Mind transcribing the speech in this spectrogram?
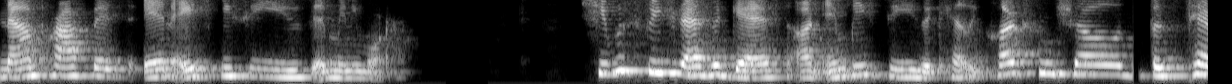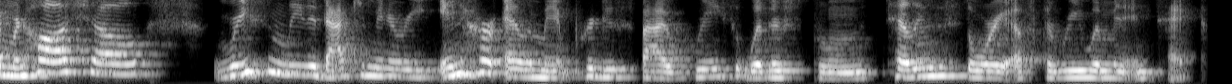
nonprofits, and HBCUs, and many more. She was featured as a guest on NBC, The Kelly Clarkson Show, The Tamron Hall Show, recently the documentary In Her Element, produced by Reese Witherspoon, telling the story of three women in tech.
